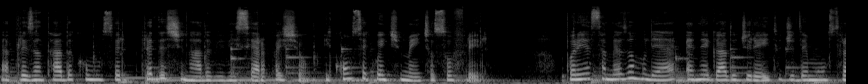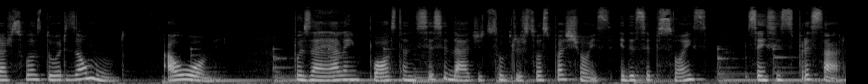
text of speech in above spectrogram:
é apresentada como um ser predestinado a vivenciar a paixão e, consequentemente, a sofrer. Porém, essa mesma mulher é negada o direito de demonstrar suas dores ao mundo, ao homem, pois a ela é imposta a necessidade de sofrer suas paixões e decepções sem se expressar,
